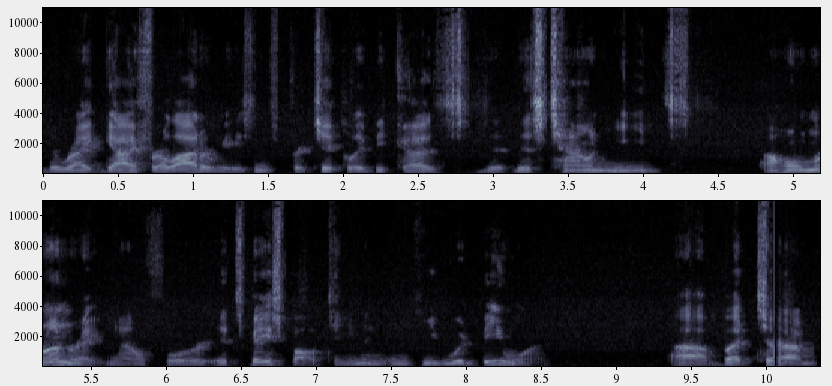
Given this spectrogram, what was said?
the right guy for a lot of reasons, particularly because th- this town needs a home run right now for its baseball team, and, and he would be one. Uh, but um,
